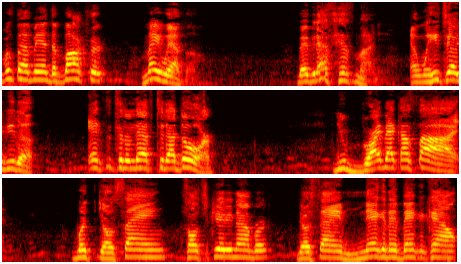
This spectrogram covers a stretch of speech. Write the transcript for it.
What's that man, the boxer? Mayweather. Baby, that's his money. And when he tells you to exit to the left to that door, you right back outside with your same social security number, your same negative bank account,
